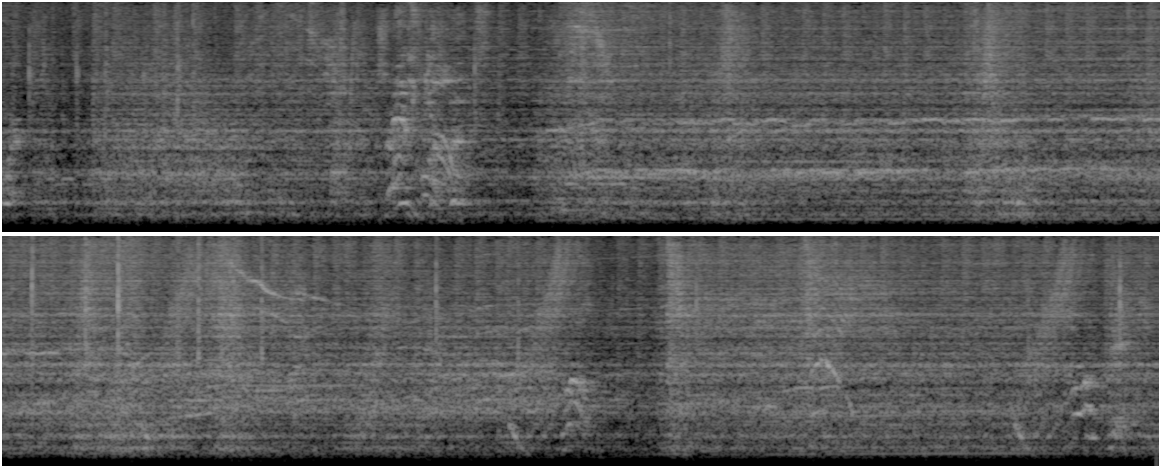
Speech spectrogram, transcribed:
fireworks. Ready, go! Okay.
